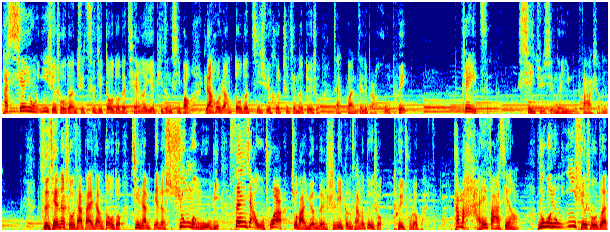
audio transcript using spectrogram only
他先用医学手段去刺激豆豆的前额叶皮层细胞，然后让豆豆继续和之前的对手在管子里边互推。这一次。戏剧性的一幕发生了，此前的手下败将豆豆竟然变得凶猛无比，三下五除二就把原本实力更强的对手推出了馆子。他们还发现啊，如果用医学手段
